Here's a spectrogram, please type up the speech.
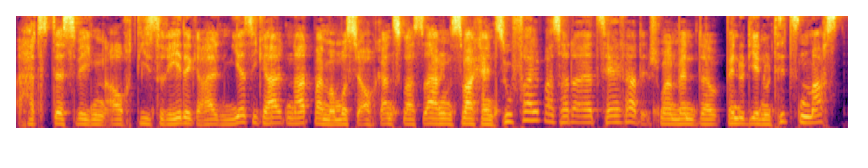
hat deswegen auch diese Rede gehalten, wie er sie gehalten hat, weil man muss ja auch ganz klar sagen, es war kein Zufall, was er da erzählt hat. Ich meine, wenn, da, wenn du dir Notizen machst.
